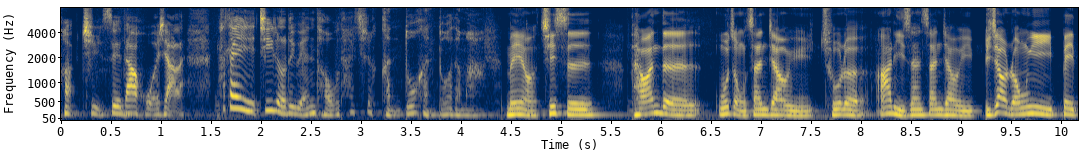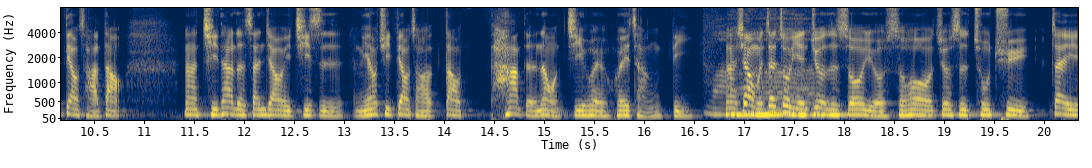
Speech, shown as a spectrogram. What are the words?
法去，所以它活下来。它在激流的源头，它是很多很多的吗？没有，其实台湾的五种山椒鱼，除了阿里山山椒鱼比较容易被调查到，那其他的山椒鱼，其实你要去调查到。它的那种机会非常低。那像我们在做研究的时候，有时候就是出去在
